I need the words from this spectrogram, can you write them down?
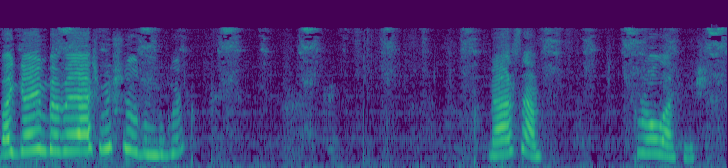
Bak yayın bebeleşmiş diyordum bugün. Meğersem prolaşmış.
